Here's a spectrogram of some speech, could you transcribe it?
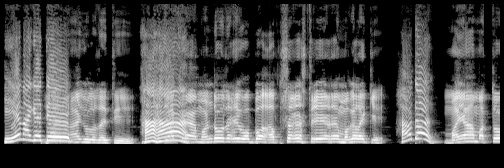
ಏನಾಗೈತಿ? ಆಗಿ ಉಳಿದೈತಿ? ಹಾ ಹಾ. ಯಾಕ ಮಂಡೋದರಿ ಒಬ್ಬ ಅಪ್ಸರ ಸ್ತ್ರೀಯರ ಮಗಳಕ್ಕೆ ಹೌದು. ಮಯ ಮತ್ತು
